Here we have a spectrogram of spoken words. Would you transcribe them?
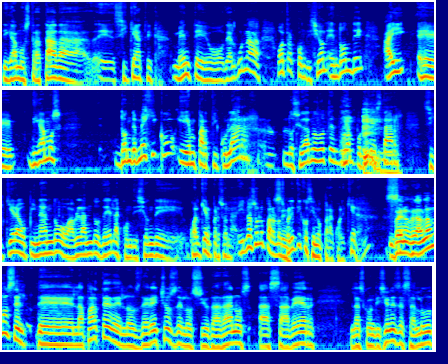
digamos, tratada eh, psiquiátricamente o de alguna otra condición en donde hay, digamos, donde México y en particular los ciudadanos no tendrían por qué estar siquiera opinando o hablando de la condición de cualquier persona. Y no solo para los políticos, sino para cualquiera, ¿no? Bueno, hablamos de la parte de los derechos de los ciudadanos a saber las condiciones de salud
